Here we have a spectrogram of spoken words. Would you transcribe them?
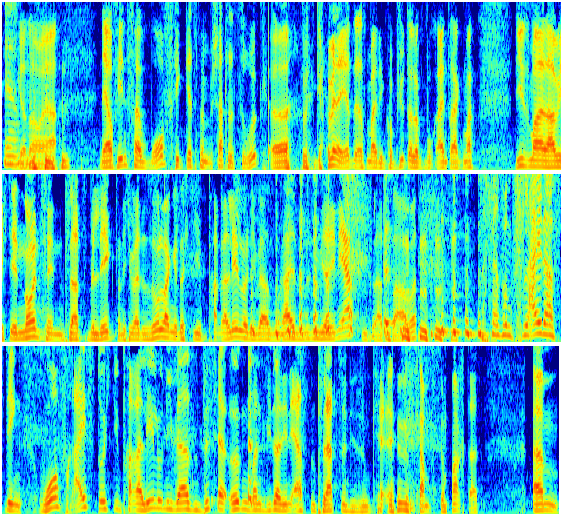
Ja. Genau, ja. Na, auf jeden Fall, Worf fliegt jetzt mit dem Shuttle zurück. Äh, wenn er jetzt erstmal den Computerlogbucheintrag macht. Diesmal habe ich den 19. Platz belegt und ich werde so lange durch die Paralleluniversen reisen, bis ich wieder den ersten Platz habe. Das wäre so ein Sliders-Ding. Worf reist durch die Paralleluniversen, bis er irgendwann wieder den ersten Platz in diesem, in diesem Kampf gemacht hat. Ähm,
